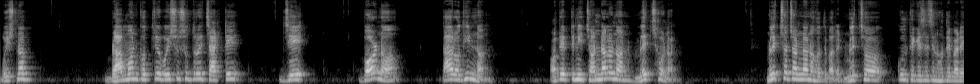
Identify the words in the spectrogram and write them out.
বৈষ্ণব ব্রাহ্মণ ক্ষত্রিয় বৈশ্য শূদ্র এই চারটে যে বর্ণ, তার অধীন নন। অতএব তিনি চণ্ডালও নন, ম্লেচ্ছও নন। ম্লেচ্ছ চণ্ডালও হতে পারেন ম্লেচ্ছ কুল থেকে এসেছেন হতে পারে।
